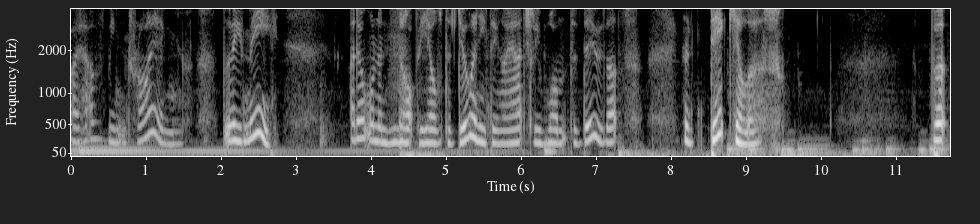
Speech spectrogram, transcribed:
I have been trying. Believe me. I don't want to not be able to do anything I actually want to do. That's ridiculous. But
